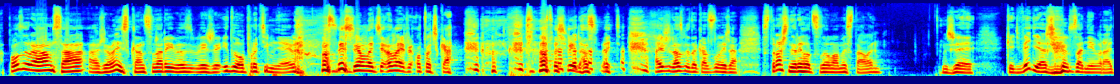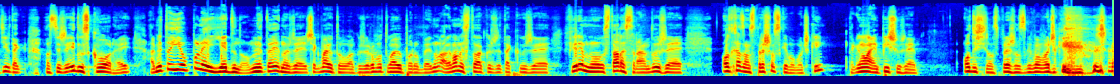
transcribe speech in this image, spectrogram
A pozerám sa a že oni z kancelárii, vieš, že idú oproti mne. Vlastne, že oblečené, že otočka. otočili naspäť. A išli naspäť do kancelárie. Strašný rehot toho máme stále že keď vedia, že sa nevrátim, tak vlastne, že idú skôr, hej. A mne to je úplne jedno. Mne to je jedno, že však majú to, akože robotu majú porobenú, ale máme z toho akože takú, že firemnú stále srandu, že odchádzam z Prešovskej pobočky, tak no im píšu, že odišiel z Prešovskej pobočky, že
